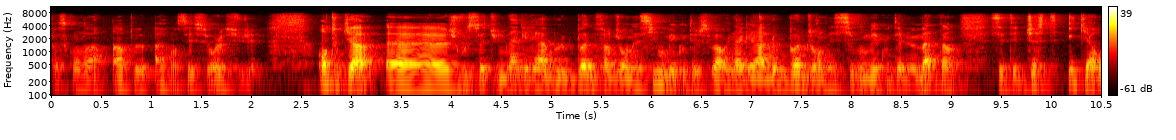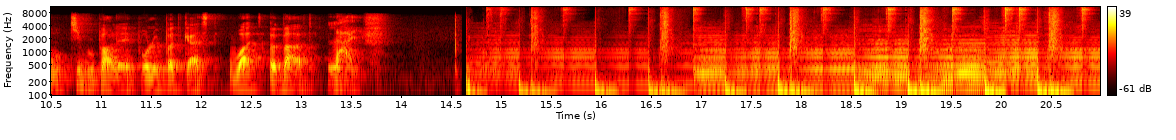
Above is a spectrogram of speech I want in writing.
parce qu'on a un peu avancé sur le sujet. En tout cas, je vous souhaite une agréable bonne fin de journée si vous m'écoutez le soir, une agréable bonne journée si vous m'écoutez le matin. C'était Just Icaro qui vous parlait pour le podcast What About Life. Thank you.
